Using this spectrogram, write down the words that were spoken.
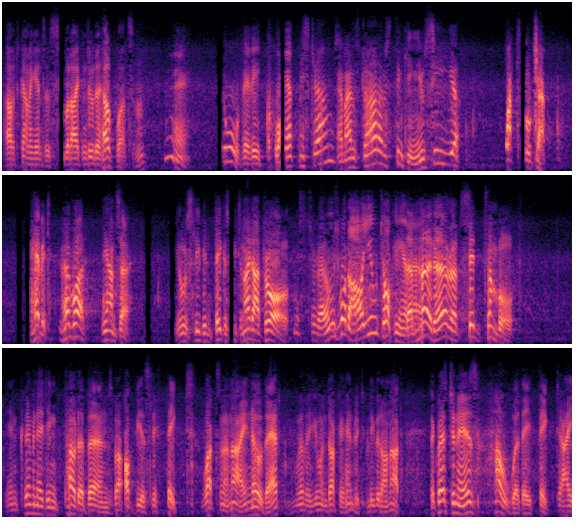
without coming in to see what I can do to help Watson. Yeah. You're very quiet, Mr. Holmes. Am I, Lestrade? I was thinking. You see, uh... what, old chap? I have it. You have what? The answer. You'll sleep in Baker Street tonight after all. Mr. Holmes, what are you talking about? The murder of Sid Trimble. The incriminating powder burns were obviously faked. Watson and I know that, whether you and Dr. Hendricks believe it or not. The question is, how were they faked? I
